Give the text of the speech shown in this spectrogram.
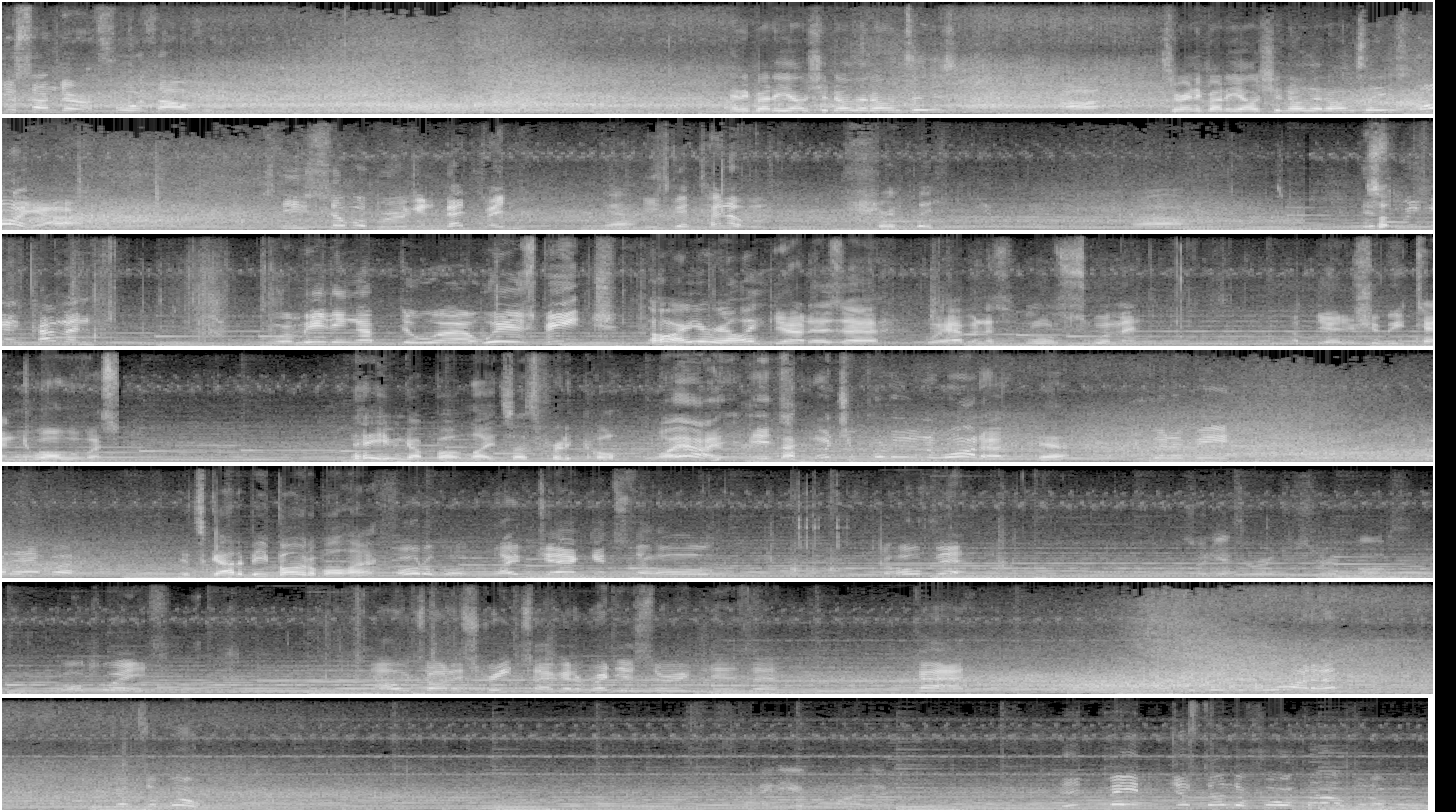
just under 4,000. Anybody else you know that owns these? Uh, Is there anybody else you know that owns these? oh yeah. Steve Silverberg in Bedford, Yeah. he's got 10 of them. Really? Wow. This So- weekend coming, we're meeting up to uh, Weirs Beach. Oh, are you really? Yeah, there's a, we're having a little swimming up there. There should be 10, 12 of us. They even got boat lights. That's pretty cool. Oh yeah, it's, once you put it in the water, Yeah. you're gonna be, you're gonna have a It's got to be boatable, huh? photo life jackets, the whole, the whole bit, So you have to register in both? both ways. Now it's on the street, so I gotta register it as a car. Once it goes in the water, it becomes a boat. Made just under 4,000 of them.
